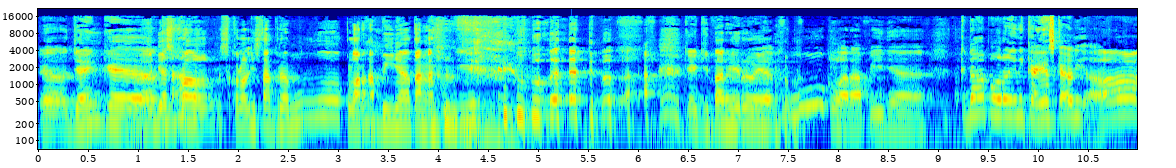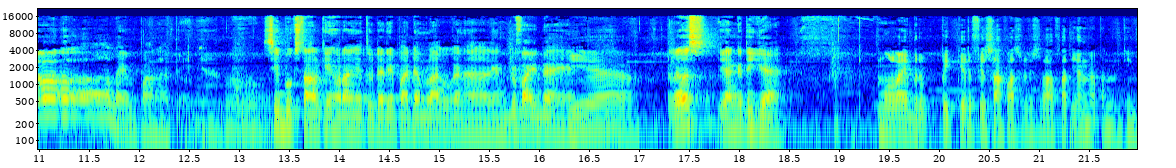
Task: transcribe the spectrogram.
ya, jengkel. dia scroll scroll Instagram, wuh, keluar apinya tangan. Iya. Waduh. Kayak gitar hero ya. Uh, keluar apinya. Kenapa orang ini kaya sekali? Ah, lempar hatinya. Sibuk stalking orang itu daripada melakukan hal yang berfaedah ya. Iya. Terus yang ketiga, Mulai berpikir filsafat-filsafat yang nggak penting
